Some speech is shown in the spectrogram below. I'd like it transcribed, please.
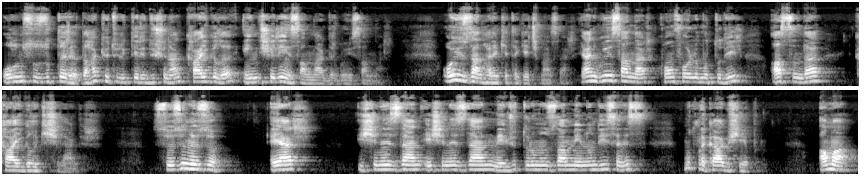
olumsuzlukları, daha kötülükleri düşünen kaygılı, endişeli insanlardır bu insanlar. O yüzden harekete geçmezler. Yani bu insanlar konforlu, mutlu değil, aslında kaygılı kişilerdir. Sözün özü, eğer işinizden, eşinizden, mevcut durumunuzdan memnun değilseniz mutlaka bir şey yapın. Ama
